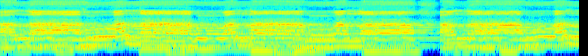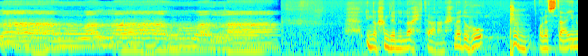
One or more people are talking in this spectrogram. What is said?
Allahu, Allahu, Allahu, Allah, Allahu, Allahu, Allahu, Allah. إن الحمد لله تعالى نحمده ونستعينه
